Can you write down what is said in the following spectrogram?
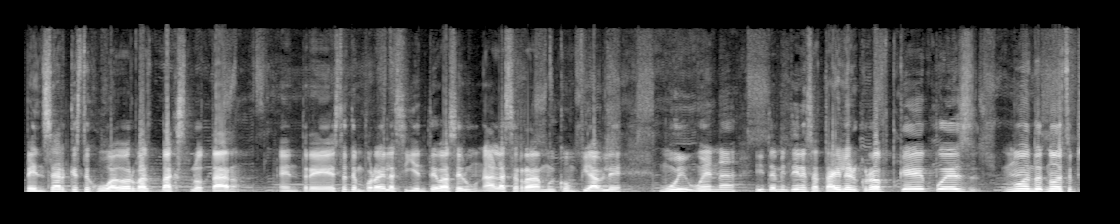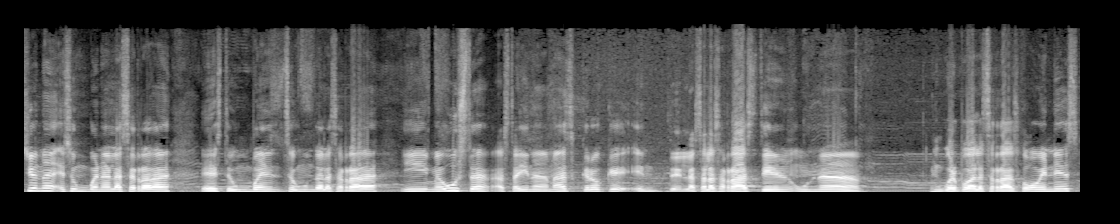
pensar que este jugador va a explotar entre esta temporada y la siguiente va a ser un ala cerrada muy confiable, muy buena. Y también tienes a Tyler Croft, que pues no, decepciona, es un buen ala cerrada, este, un buen segundo ala cerrada. Y me gusta, hasta ahí nada más. Creo que las alas cerradas tienen una, un cuerpo de alas cerradas jóvenes.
